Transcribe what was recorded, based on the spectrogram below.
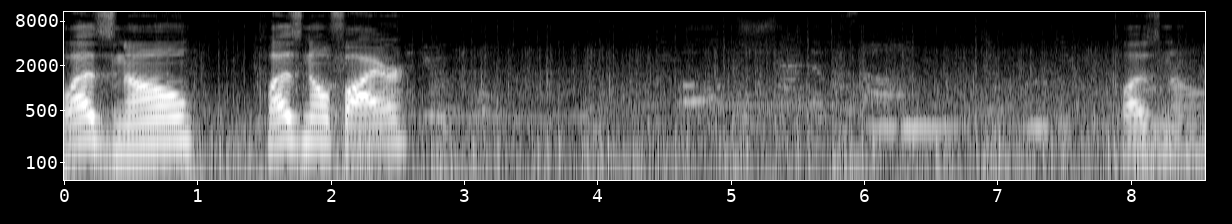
Plesno. Plesno fire. Plesno.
